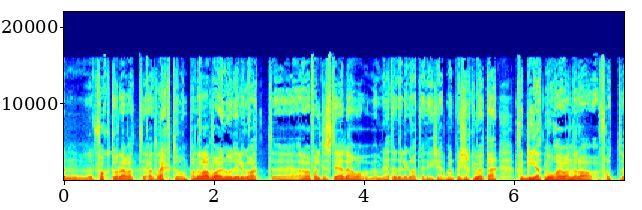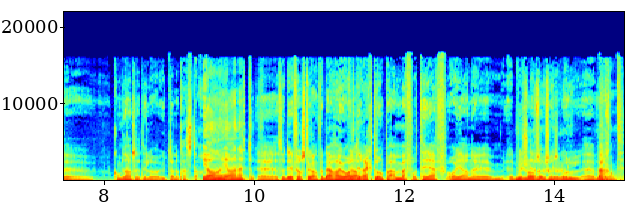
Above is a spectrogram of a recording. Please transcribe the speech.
en, faktor der at, at rektoren på NLA var jo nå delegat, eh, eller i hvert fall til stede, om det heter delegat, vet jeg ikke helt, men på kirkemøtet, fordi at nå har jo NLA fått kompetanse til å utdanne prester. Ja, ja, nettopp. Så det er første gang, for der har jo alltid ja. rektoren på MF og TF og gjerne Misjonshøgskolen vært.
